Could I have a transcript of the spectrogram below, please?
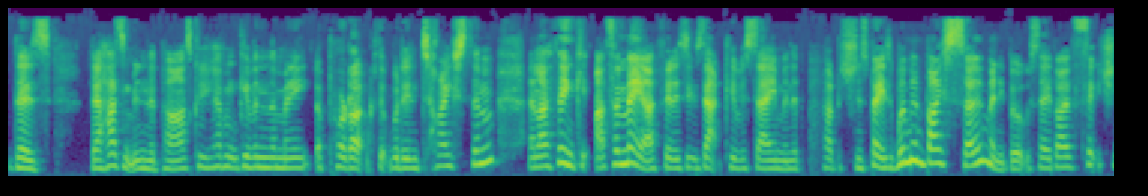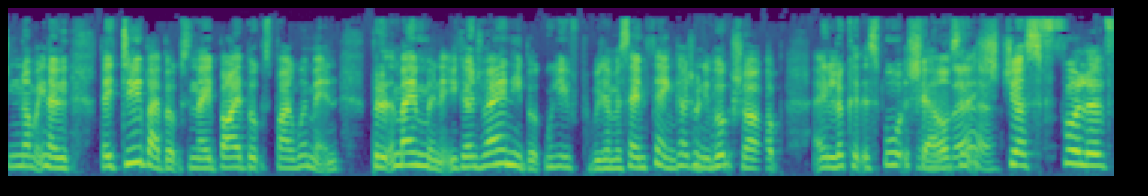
there's there hasn't been in the past because you haven't given them a, a, product that would entice them. And I think uh, for me, I feel it's exactly the same in the publishing space. Women buy so many books. They buy fiction, you know, they do buy books and they buy books by women. But at the moment, you go into any book, well, you've probably done the same thing. Go to any mm-hmm. bookshop and look at the sports They're shelves, and it's just full of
